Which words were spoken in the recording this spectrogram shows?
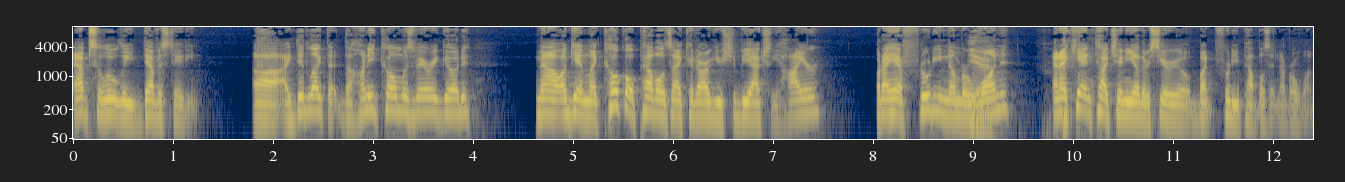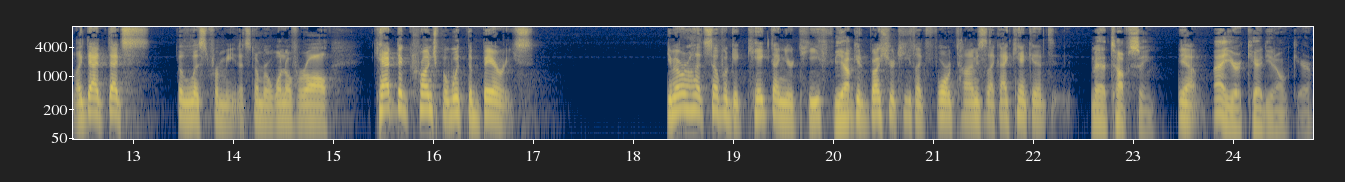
Absolutely devastating. Uh, I did like that. The honeycomb was very good. Now again, like Cocoa Pebbles, I could argue should be actually higher, but I have Fruity number Yeah. one, and I can't touch any other cereal but Fruity Pebbles at number one. Like that, that's the list for me. That's number one overall. Captain Crunch, but with the berries. You remember how that stuff would get caked on your teeth? Yep. You could brush your teeth like four times. Like I can't get it. Yeah, tough scene. Yeah. Ah, you're a kid. You don't care.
